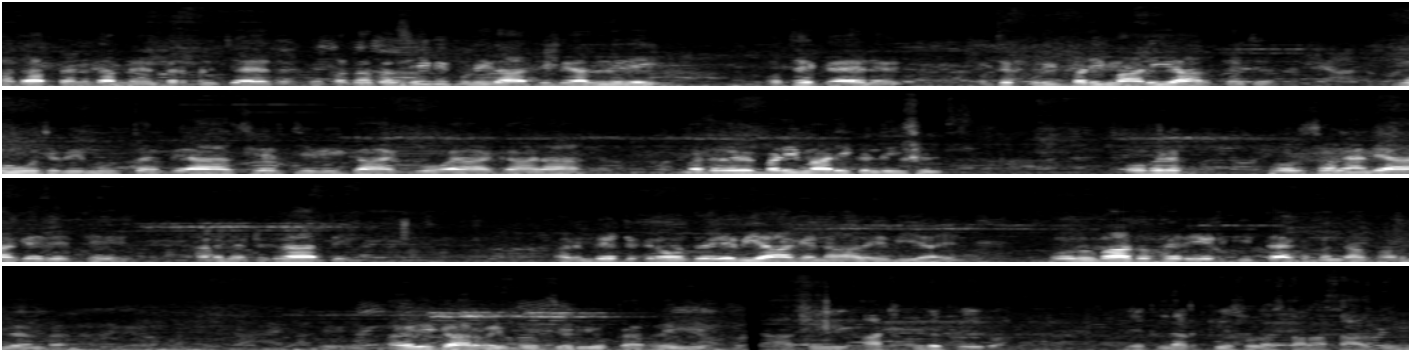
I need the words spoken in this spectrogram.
ਸਾਡਾ ਪਿੰਡ ਦਾ ਮੈਂਬਰ ਪੰਚਾਇਤ ਨੂੰ ਪਤਾ ਤਾਂ ਸੀ ਵੀ ਕੁੜੀ ਰਾਤ ਦੀ ਮਿਲ ਨਹੀਂ ਰਹੀ। ਉੱਥੇ ਗਏ ਨੇ। ਉੱਥੇ ਕੁੜੀ ਬੜੀ ਮਾੜੀ ਹਾਲਤ 'ਚ ਮੂੰਹ 'ਚ ਵੀ ਮੂਤਰ ਪਿਆ, ਸਿਰ 'ਚ ਵੀ ਗੋਇਆ ਗਾਰਾ, ਮਤਲਬ ਬੜੀ ਮਾੜੀ ਕੰਡੀਸ਼ਨ 'ਚ ਉਹ ਫਿਰ ਪੁਲਿਸ ਵਾਲਿਆਂ ਦੇ ਆ ਕੇ ਤੇ ਇੱਥੇ ਐਡਮਿਟ ਕਰਾਤੀ। ਐਡਮਿਟ ਕਰਾਉਣ ਤੋਂ ਇਹ ਵੀ ਆ ਕੇ ਨਾਲ ਇਹ ਵੀ ਆਏ। ਉਦੋਂ ਬਾਅਦ ਉੱਥੇ ਰੇਡ ਕੀਤਾ, ਇੱਕ ਬੰਦਾ ਫੜ ਲਿਆਂਦਾ। ਅਗਲੀ ਕਾਰਵਾਈ ਪੁਲਿਸ ਜਿਹੜੀ ਉਹ ਕਰ ਰਹੀ ਹੈ। ਅਸੀਂ 8 ਦੇ ਕਰੀਬ ਆ। ਇੱਕ ਲੜਕੀ 16 17 ਸਾਲ ਦੀ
